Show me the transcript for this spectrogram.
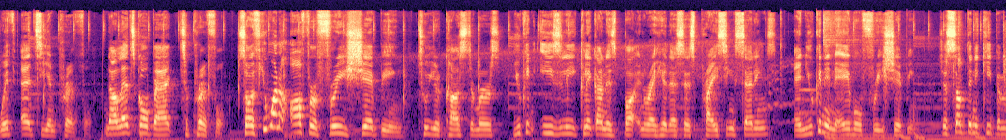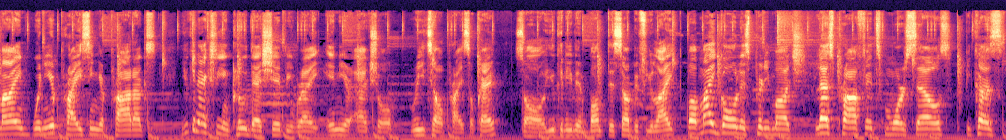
With Etsy and Printful. Now let's go back to Printful. So if you want to offer free shipping to your customers, you can easily click on this button right here that says pricing settings and you can enable free shipping. Just something to keep in mind when you're pricing your products, you can actually include that shipping right in your actual retail price, okay? So you can even bump this up if you like. But my goal is pretty much less profits, more sales because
